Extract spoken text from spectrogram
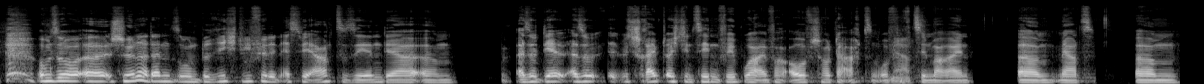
Umso äh, schöner dann so ein Bericht wie für den SWR zu sehen, der ähm, also der, also äh, schreibt euch den 10. Februar einfach auf, schaut da 18.15 Uhr mal rein. Ähm, März. Ähm,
